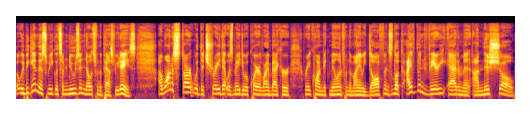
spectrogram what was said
But we begin this week with some news and notes from the past few days. I want to start with the trade that was made to acquire linebacker Raekwon McMillan from the Miami Dolphins. Look, I've been very adamant on this show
